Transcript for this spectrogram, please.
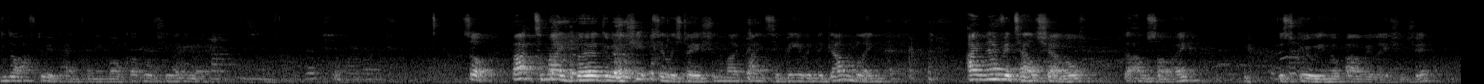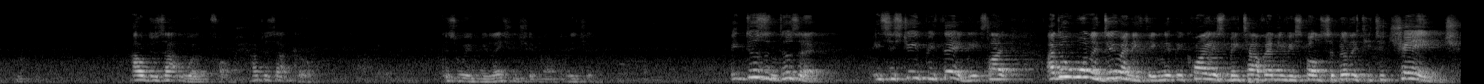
You don't have to repent anymore, God loves you anyway. So, back to my burger and chips illustration, my pints of beer and the gambling. I never tell Cheryl that I'm sorry for screwing up our relationship. How does that work for me? How does that go? Because we're in relationship, not religion. It doesn't, does it? It's a stupid thing. It's like, I don't want to do anything that requires me to have any responsibility to change.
